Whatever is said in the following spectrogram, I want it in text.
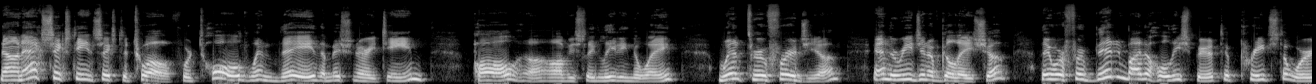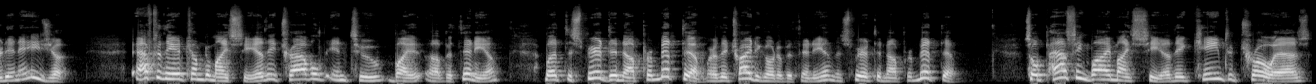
Now, in Acts 16 6 to 12, we're told when they, the missionary team, Paul uh, obviously leading the way, went through Phrygia and the region of Galatia, they were forbidden by the Holy Spirit to preach the word in Asia. After they had come to Mysia, they traveled into by, uh, Bithynia, but the Spirit did not permit them, or they tried to go to Bithynia, and the Spirit did not permit them. So, passing by Mysia, they came to Troas,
